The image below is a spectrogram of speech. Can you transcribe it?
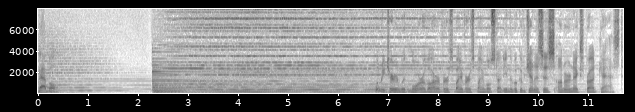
Babel. Return with more of our verse by verse Bible study in the book of Genesis on our next broadcast,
